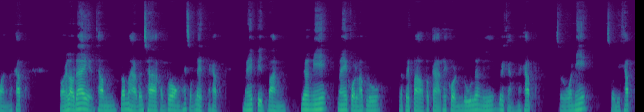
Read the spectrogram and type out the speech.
วันนะครับ อให้เราได้ทำพระมหาบัญชาของพระองค์ให้สำเร็จนะครับ ไม่ให้ปิดบังเรื่องนี้ไม่ให้คนรับรู้แต่ไปเป่าประกาศให้คนรู้เรื่องนี้ด้วยกันนะครับสำหรับวันนี้ สวัสดีครับ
